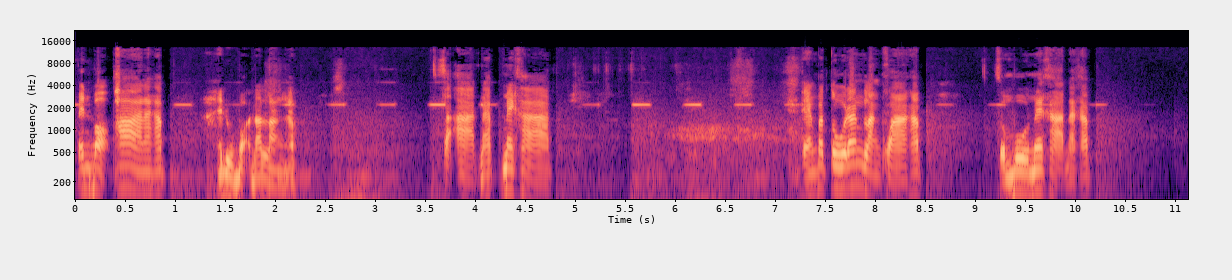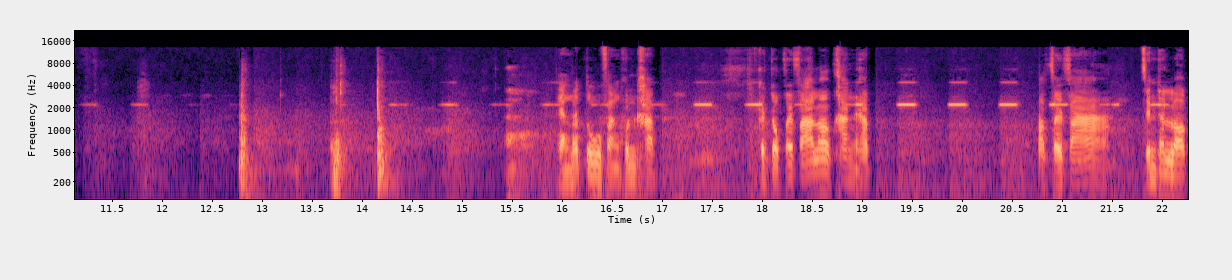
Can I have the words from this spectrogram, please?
เป็นเบาะผ้านะครับ ให้ดูเบาะด้านหลังครับ สะอาดนะครับ ไม่ขาด แผงประตูด้านหลังขวาครับ สมบูรณ์ไม่ขาดนะครับ แผงประตูฝั่งคนขับ กระจกไฟฟ้ารอบคันครับ ปรับไฟฟ้า เซ็นทรัลล็อก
